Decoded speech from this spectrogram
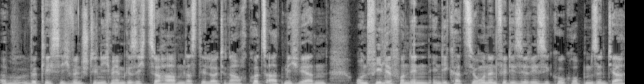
äh, wirklich sich wünscht, die nicht mehr im Gesicht zu haben, dass die Leute dann auch kurzatmig werden. Und viele von den Indikationen für diese Risikogruppen sind ja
